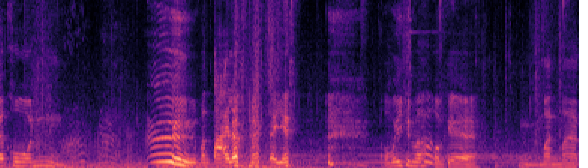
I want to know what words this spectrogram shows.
ละคน มันตายแล้วแม็กใจเย็น เอาไม่ขึ้นมา โอเค มันมาก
